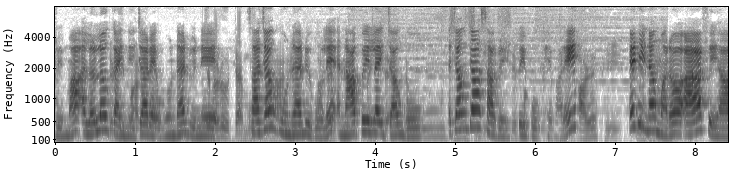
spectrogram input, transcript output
တွေမှာအလုပ်လုပ်ကိုင်နေကြတဲ့ဝန်ထမ်းတွေနဲ့စာချုပ်ဝန်ထမ်းတွေကိုလည်းအနာပေးလိုက်ကြောင်းကိုအကြောင်းကြားစာတွေပေးပို့ခဲ့ပါတယ်။အဲ့ဒီနောက်မှာတော့ RFA ဟာ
